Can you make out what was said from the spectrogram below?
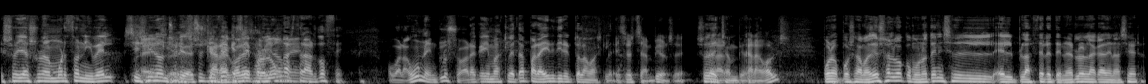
Eso ya es un almuerzo nivel... Sí, sí, no, en serio. es. Eso significa que se prolonga hasta las 12. O a la 1 incluso, ahora que hay mascleta, para ir directo a la mascleta. Eso es Champions, ¿eh? Eso de Cara- Champions. ¿Caragols? Bueno, pues Amadeo Salvo, como no tenéis el, el placer de tenerlo en la cadena SER,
